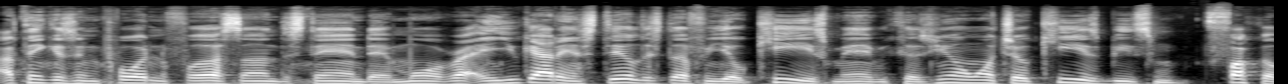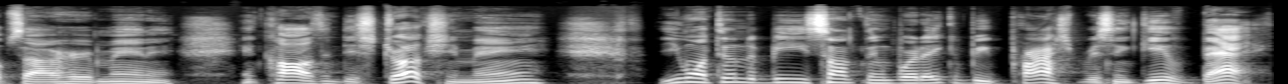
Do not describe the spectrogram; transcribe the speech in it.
I think it's important for us to understand that more, right? And you got to instill this stuff in your kids, man, because you don't want your kids be some fuck ups out here, man, and, and causing destruction, man. You want them to be something where they can be prosperous and give back.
